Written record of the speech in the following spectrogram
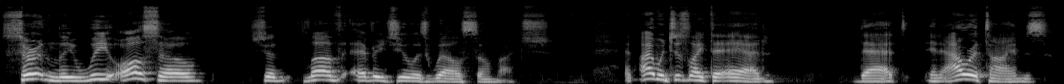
certainly we also should love every Jew as well so much. And I would just like to add that in our times,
